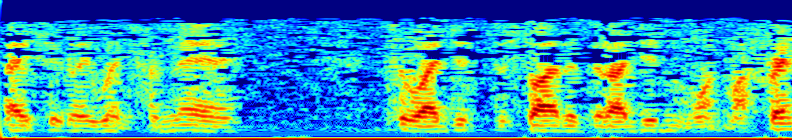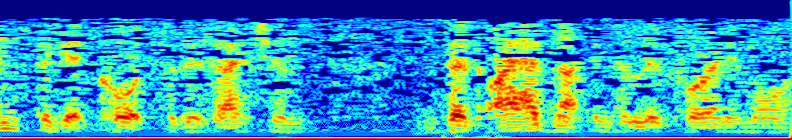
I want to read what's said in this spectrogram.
basically went from there to I just decided that I didn't want my friends to get caught for this action, that I had nothing to live for anymore.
